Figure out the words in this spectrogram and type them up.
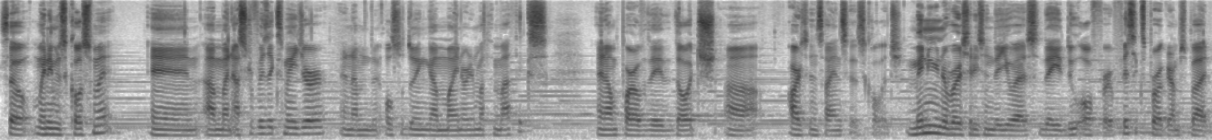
So my name is Cosme, and I'm an astrophysics major, and I'm also doing a minor in mathematics, and I'm part of the Dodge uh, Arts and Sciences College. Many universities in the US, they do offer physics programs, but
